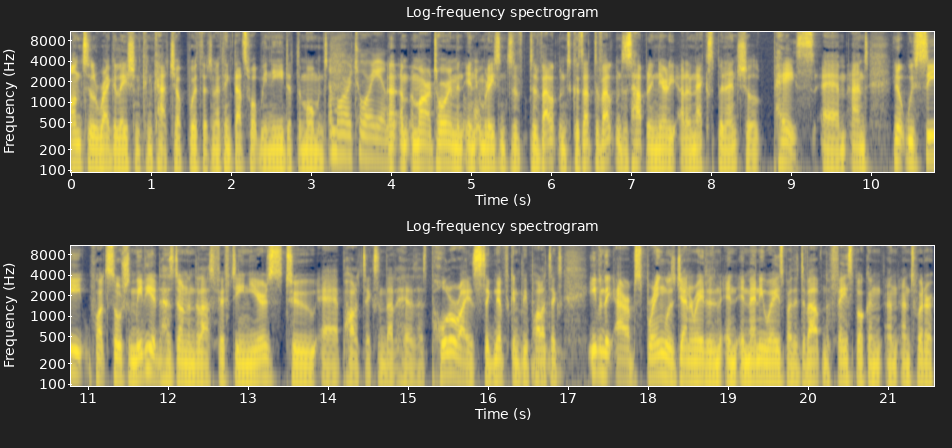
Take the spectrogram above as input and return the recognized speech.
until regulation can catch up with it, and I think that's what we need at the moment. A moratorium. A, a, a moratorium in, okay. in, relation to development because that development is happening nearly at an exponential pace, um, and you know we see what social social media has done in the last 15 years to uh, politics and that has, has, polarized significantly politics. Even the Arab Spring was generated in, in, in many ways by the development of Facebook and, and, and Twitter,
